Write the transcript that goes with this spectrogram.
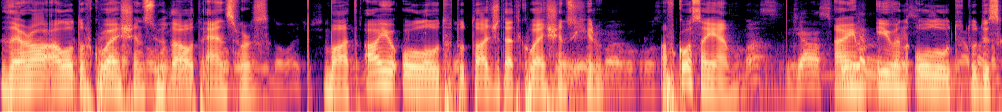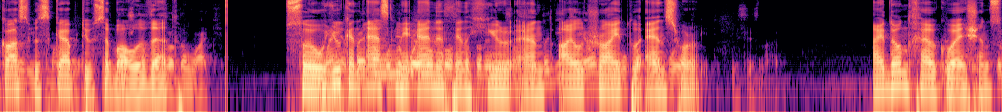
There are a lot of questions without answers. But are you allowed to touch that questions here? Of course I am. I am even allowed to discuss with captives about that. So you can ask me anything here and I'll try to answer. I don't have questions.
